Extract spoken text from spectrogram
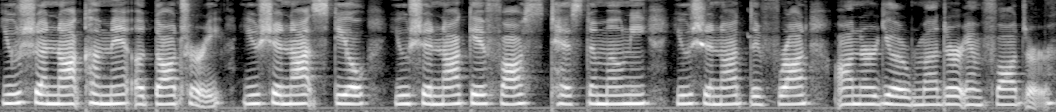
You should not commit adultery. You should not steal. You should not give false testimony. You should not defraud. Honor your mother and father.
